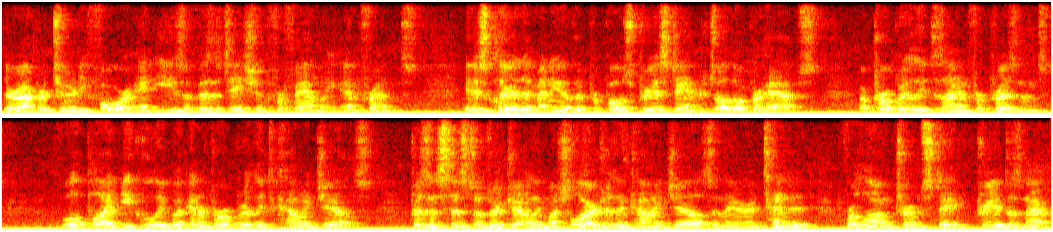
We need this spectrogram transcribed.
their opportunity for and ease of visitation for family and friends. It is clear that many of the proposed PREA standards, although perhaps appropriately designed for prisons, will apply equally but inappropriately to county jails. Prison systems are generally much larger than county jails and they are intended for long-term stay. PREA does not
